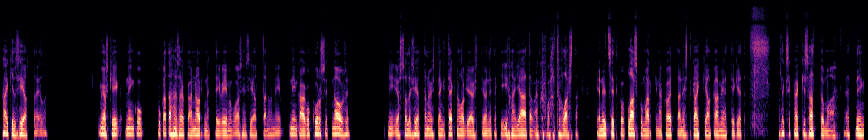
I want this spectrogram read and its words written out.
kaikille sijoittajilla. Myöskin niin kuin kuka tahansa, joka on Nordnettiin viime vuosin sijoittanut, niin niin kauan kuin kurssit nousi, niin jos oli sijoittanut yhteenkin teknologiayhtiöön, niin teki ihan jäätävän kovaa tulosta. Ja nyt sitten kun laskumarkkina koittaa, niin sitten kaikki alkaa miettiä, että oliko se kaikki sattumaa. Että niin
